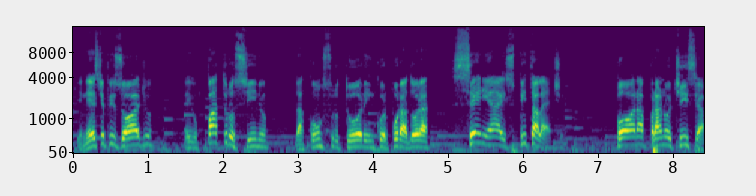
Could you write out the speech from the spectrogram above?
que neste episódio tem o patrocínio da construtora e incorporadora CNA Spitalete. Bora pra notícia!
